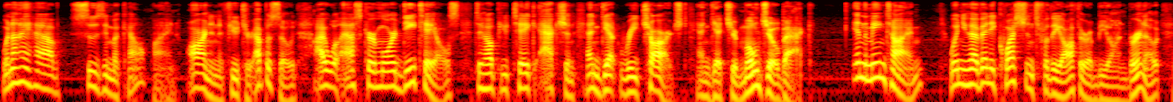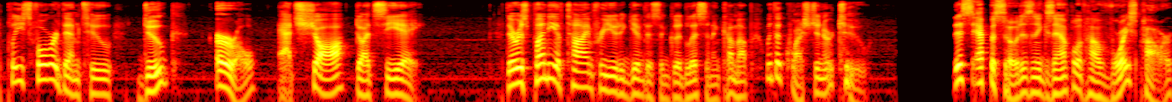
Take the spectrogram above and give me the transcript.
When I have Suzi McAlpine on in a future episode, I will ask her more details to help you take action and get recharged and get your mojo back. In the meantime, when you have any questions for the author of Beyond Burnout, please forward them to Duke Earl at shaw.ca. There is plenty of time for you to give this a good listen and come up with a question or two. This episode is an example of how voice power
